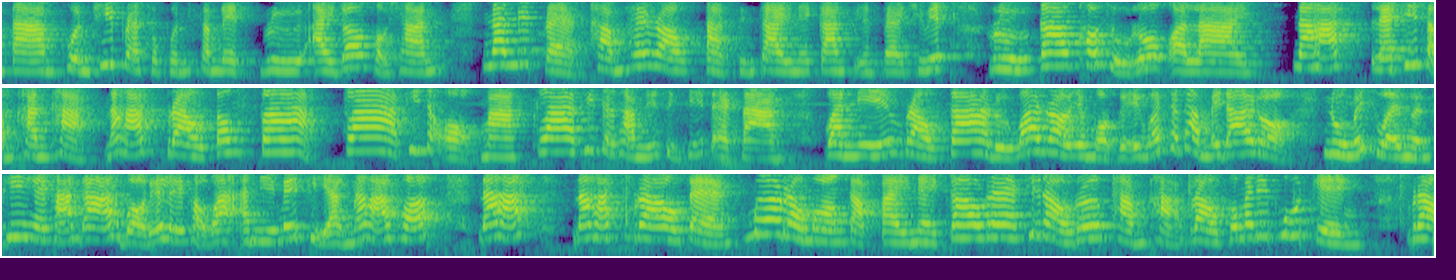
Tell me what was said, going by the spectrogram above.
ำตามคนที่ประสบผลสำเร็จหรือไอดอลของฉัน นั่นไม่แปลกทำให้เราตัดสินใจในการเปลี่ยนแปลงชีวิต หรือก้าวเข้าสู่โลกออนไลน์ นะคะและที่สำคัญค่ะนะคะเราต้องกล้ากล้าที่จะออกมากล้าที่จะทำในสิ่งที่แตกต่าง วันนี้เรากล้าหรือว่าเรายังบอกตัวเองว่าฉันทำไม่ได้หรอกหนูไม่สวยเหมือนพี่ไงคะนะบอกได้เลยค่ะว่าอันนี้ไม่เถียงนะคะ เพราะนะคะนะคะเราแต่เมื่อเรามองกลับไปในก้าวแรกที่เราเริ่มทำค่ะ เราก็ไม่ได้พูดเก่ง เรา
